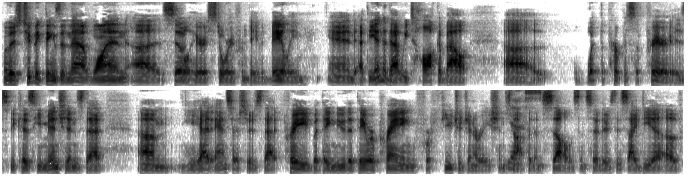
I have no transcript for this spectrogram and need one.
Well, there's two big things in that. One, uh, so we'll hear a story from David Bailey. And at the end of that, we talk about. Uh, what the purpose of prayer is because he mentions that um, he had ancestors that prayed, but they knew that they were praying for future generations, yes. not for themselves. And so there's this idea of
